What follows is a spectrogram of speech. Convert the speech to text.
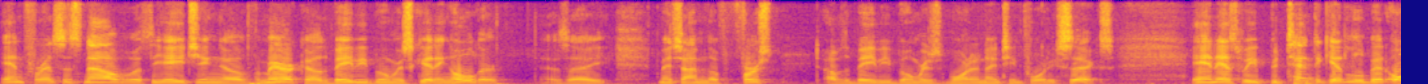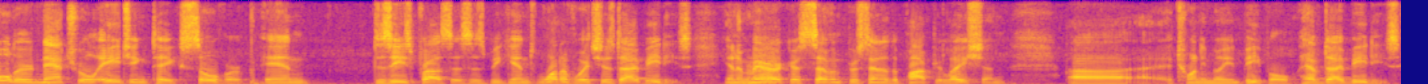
And for instance, now with the aging of America, the baby boomers getting older, as I mentioned, I'm the first of the baby boomers born in 1946. And as we tend to get a little bit older, natural aging takes over and disease processes begins, one of which is diabetes. In America, 7% of the population, uh, 20 million people, have diabetes.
